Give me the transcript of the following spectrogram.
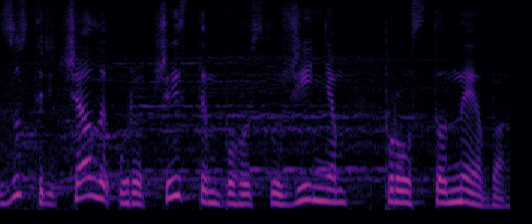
зустрічали урочистим богослужінням просто неба.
